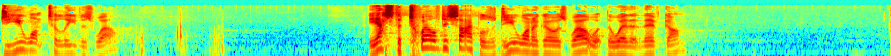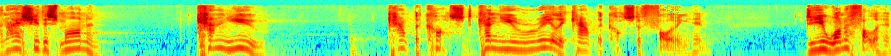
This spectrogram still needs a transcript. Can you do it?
Do you want to leave as well? He asked the 12 disciples, Do you want to go as well with the way that they've gone? And I ask you this morning, can you count the cost? Can you really count the cost of following him? Do you want to follow him?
